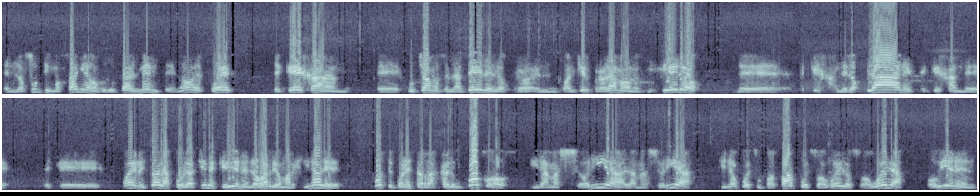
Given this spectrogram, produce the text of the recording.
en los últimos años brutalmente no después se quejan escuchamos en la tele en, los, en cualquier programa o noticiero de, se quejan de los planes, se quejan de, que, bueno, y todas las poblaciones que viven en los barrios marginales, vos te pones a rascar un poco y la mayoría, la mayoría, si no fue su papá, fue su abuelo, su abuela, o vienen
